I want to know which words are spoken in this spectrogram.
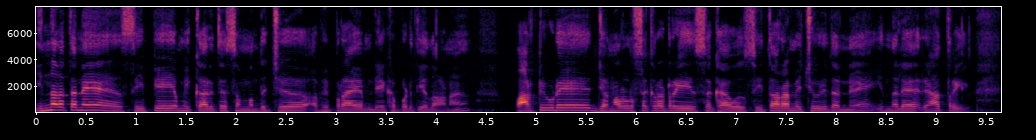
ഇന്നലെ തന്നെ സി പി ഐ എം ഇക്കാര്യത്തെ സംബന്ധിച്ച് അഭിപ്രായം രേഖപ്പെടുത്തിയതാണ്. പാർട്ടിയുടെ ജനറൽ സെക്രട്ടറി സഖാവ് സീതാറാം യെച്ചൂരി തന്നെ ഇന്നലെ രാത്രി ആ,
